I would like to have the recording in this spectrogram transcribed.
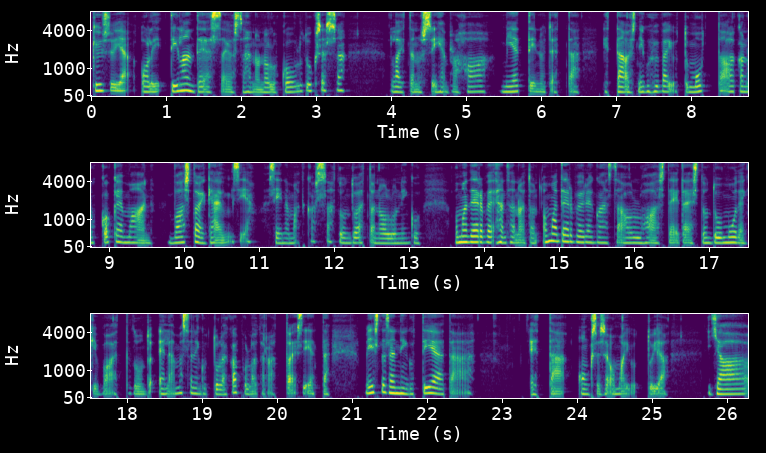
kysyjä oli tilanteessa, jossa hän on ollut koulutuksessa, laittanut siihen rahaa, miettinyt, että että tämä olisi niin hyvä juttu, mutta alkanut kokemaan vastoinkäymisiä siinä matkassa. Tuntuu, että on ollut niin kuin oma terve, hän sanoi, että on oman terveyden kanssa ollut haasteita ja se tuntuu muutenkin vaan, että tuntuu elämässä niin kuin tulee kapuloita rattaisiin, että mistä sen niin kuin tietää, että onko se se oma juttu ja, ja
